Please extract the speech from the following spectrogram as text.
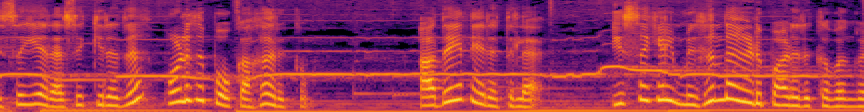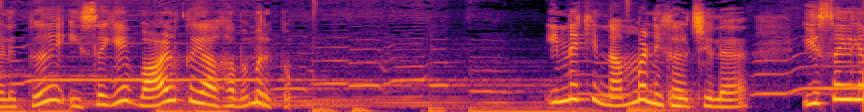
இசையை ரசிக்கிறது பொழுதுபோக்காக இருக்கும். அதே நேரத்தில் இசையில் மிகுந்த ஈடுபாடு இருக்கவங்களுக்கு இசையே வாழ்க்கையாகவும் இருக்கும். இன்னைக்கு நம்ம நிகழ்ச்சியில இசையில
